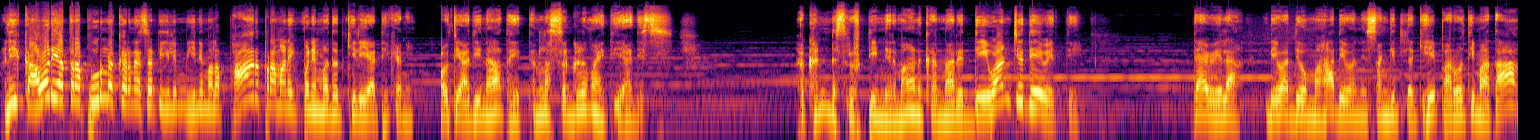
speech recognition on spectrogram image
आणि ही कावड यात्रा पूर्ण करण्यासाठी हिने हिने मला फार प्रामाणिकपणे मदत केली या ठिकाणी. अहो ते आदिनाथ आहेत त्यांना सगळं माहिती आहे आधीच. अखंड सृष्टी निर्माण करणारे देवांचे देव आहेत ते. त्यावेळेला देवादेव महादेवाने सांगितलं की हे पार्वती माता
